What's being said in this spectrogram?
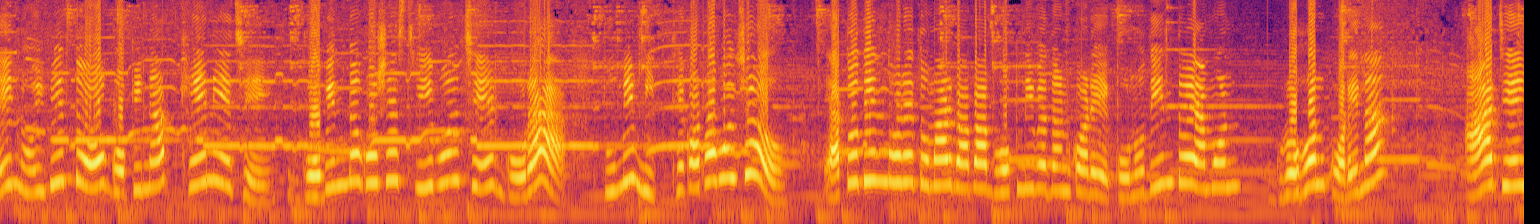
এই নৈবেদ্য গোপীনাথ খেয়ে নিয়েছে। গোবিন্দ ঘোষের স্ত্রী বলছে, গোরা, তুমি মিথ্যে কথা বলছো? এতদিন ধরে তোমার বাবা ভোগ নিবেদন করে, কোনোদিন তো এমন গ্রহণ করে না? আজ এই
